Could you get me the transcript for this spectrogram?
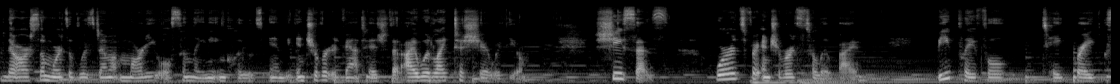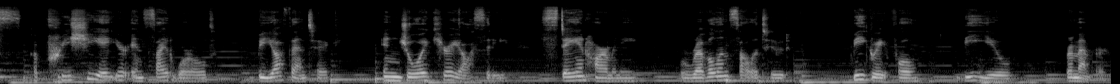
there are some words of wisdom Marti Olsen Laney includes in The Introvert Advantage that I would like to share with you. She says, Words for introverts to live by. Be playful, take breaks, appreciate your inside world, be authentic, enjoy curiosity, stay in harmony, revel in solitude, be grateful, be you. Remember,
